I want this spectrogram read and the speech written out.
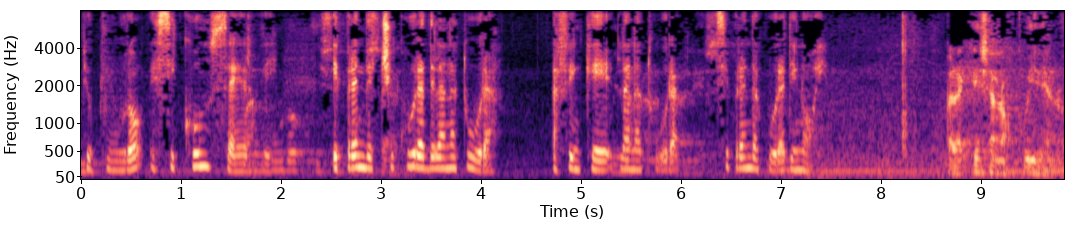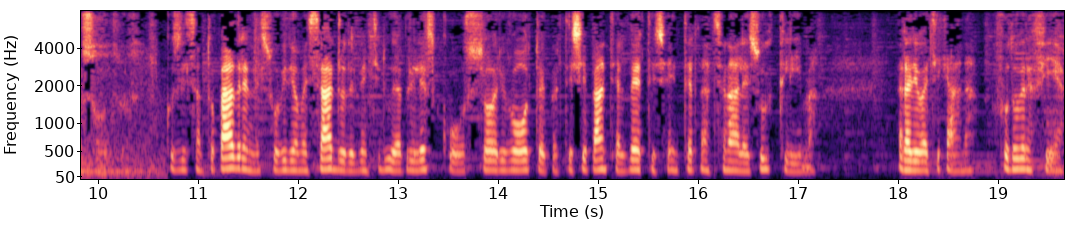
più puro e si conservi e prenderci cura della natura affinché la natura si prenda cura di noi. Così il Santo Padre nel suo videomessaggio del 22 aprile scorso rivolto ai partecipanti al vertice internazionale sul clima. Radio Vaticana, fotografie.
